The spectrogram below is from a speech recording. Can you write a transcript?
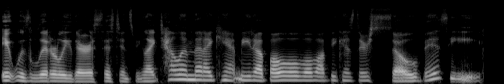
it was literally their assistants being like, "Tell him that I can't meet up, blah blah blah, blah because they're so busy."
